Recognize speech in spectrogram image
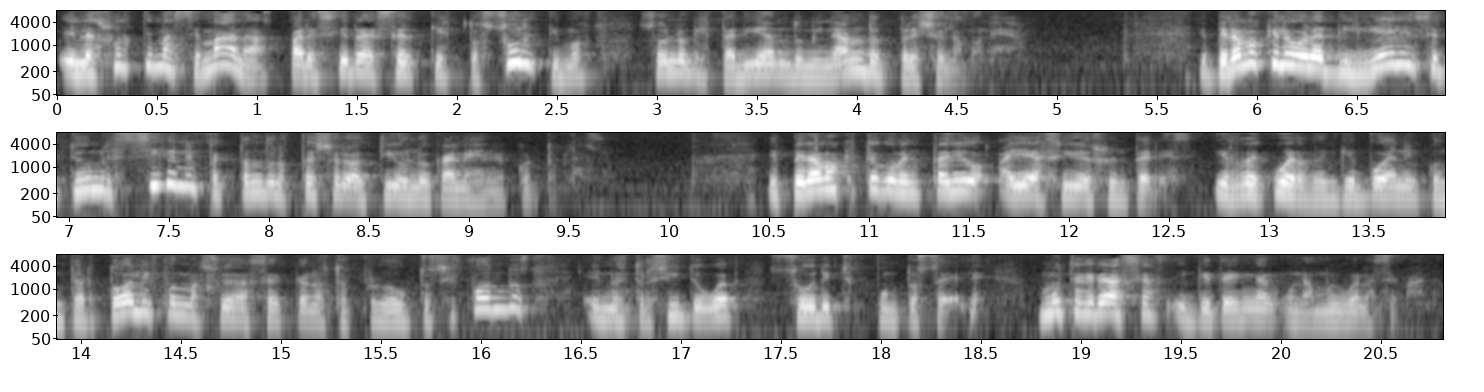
En las últimas semanas pareciera ser que estos últimos son los que estarían dominando el precio de la moneda. Esperamos que la volatilidad y la incertidumbre sigan impactando los precios de los activos locales en el corto plazo. Esperamos que este comentario haya sido de su interés y recuerden que pueden encontrar toda la información acerca de nuestros productos y fondos en nuestro sitio web surich.cl. Muchas gracias y que tengan una muy buena semana.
